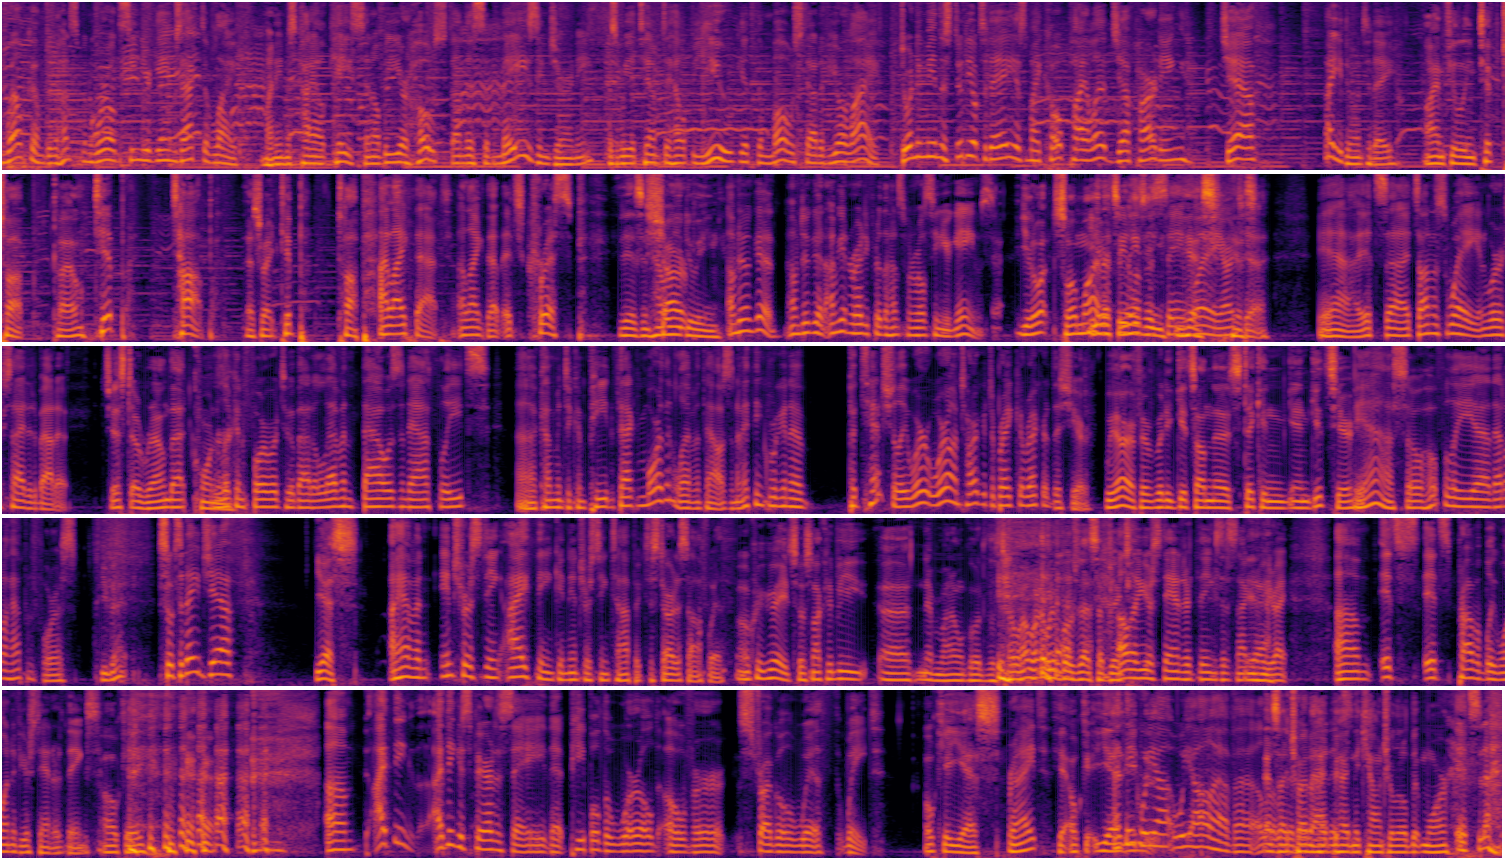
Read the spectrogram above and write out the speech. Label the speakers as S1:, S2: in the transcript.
S1: and welcome to the Huntsman World Senior Games Active Life. My name is Kyle Case, and I'll be your host on this amazing journey as we attempt to help you get the most out of your life. Joining me in the studio today is my co-pilot Jeff Harding. Jeff, how are you doing today?
S2: I'm feeling tip top, Kyle.
S1: Tip top.
S2: That's right, tip top.
S1: I like that. I like that. It's crisp.
S2: It is. And how are you doing?
S1: I'm doing good. I'm doing good. I'm getting ready for the Huntsman World Senior Games.
S2: You know what? So am I.
S1: You're
S2: That's
S1: feeling
S2: amazing.
S1: the same
S2: Yes,
S1: way, aren't
S2: yes.
S1: you? Yeah, it's uh, it's on its way, and we're excited about it.
S2: Just around that corner.
S1: Looking forward to about 11,000 athletes uh, coming to compete. In fact, more than 11,000. I think we're going to potentially we're we're on target to break a record this year.
S2: we are. If everybody gets on the stick and, and gets here,
S1: Yeah, so hopefully uh, that'll happen for us.
S2: you bet.
S1: So today, Jeff,
S2: Yes.
S1: I have an interesting, I think, an interesting topic to start us off with.
S2: Okay, great. So it's not going to be. Uh, never mind. I won't go to the. I won't broach that subject.
S1: All of your standard things, it's not going to
S2: Yeah.
S1: be right. Um, it's it's probably one of your standard things.
S2: Okay.
S1: Um, I think I think it's fair to say that people the world over struggle with weight,
S2: okay. Yes.
S1: right?
S2: Yeah. Okay. Yeah.
S1: I think we all we all have a, a little
S2: As I try to hide behind the counter a little bit more.
S1: it's not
